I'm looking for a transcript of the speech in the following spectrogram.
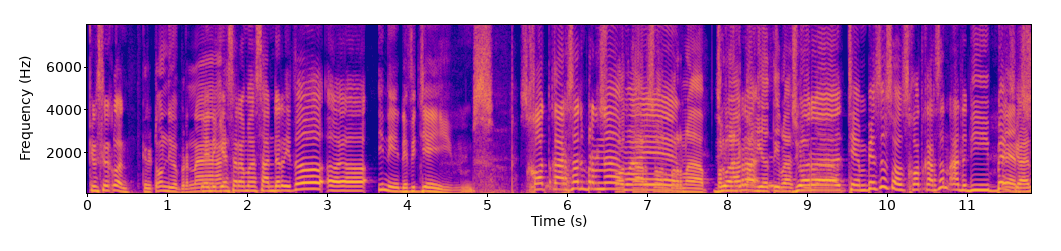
Chris Kirkland. Kirkland juga pernah. Yang digeser sama Sander itu eh, ini David James. Scott Carson pernah Scott main. Carson pernah. Pernah juara timnas juara juga. Champions tuh soal Scott Carson ada di bench, Bench. kan?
